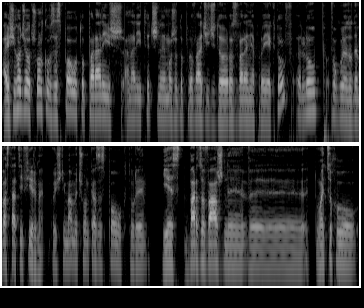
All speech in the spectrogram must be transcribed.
A jeśli chodzi o członków zespołu, to paraliż analityczny może doprowadzić do rozwalenia projektów lub w ogóle do dewastacji firmy. Bo jeśli mamy członka zespołu, który jest bardzo ważny w łańcuchu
